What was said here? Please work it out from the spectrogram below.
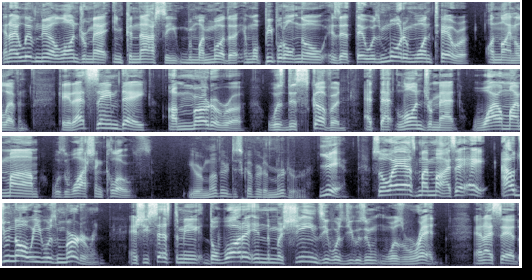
And I lived near a laundromat in Canarsie with my mother, and what people don't know is that there was more than one terror on 9 11. Okay, that same day, a murderer was discovered at that laundromat while my mom was washing clothes. Your mother discovered a murderer. Yeah. So I asked my mom, I said, hey, how'd you know he was murdering? And she says to me, the water in the machines he was using was red. And I said,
